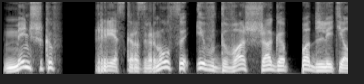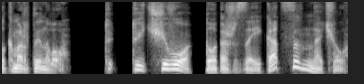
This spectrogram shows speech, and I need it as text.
Меньшиков резко развернулся и в два шага подлетел к Мартынову. «Ты, ты чего?» Тот аж заикаться начал.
